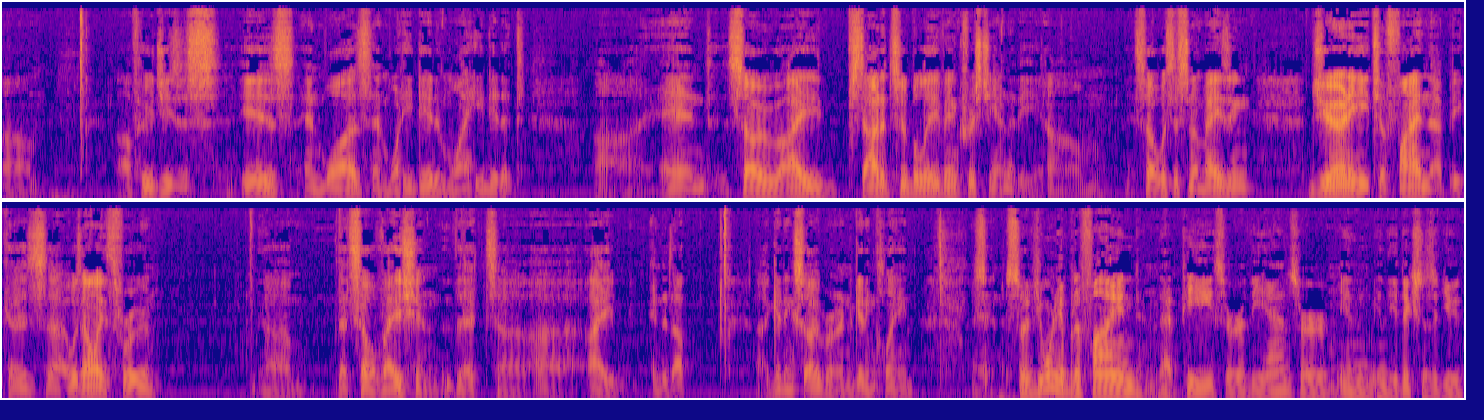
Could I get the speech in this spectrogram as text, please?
um, of who Jesus is and was, and what he did, and why he did it. Uh, and so I started to believe in Christianity. Um, so it was just an amazing journey to find that because uh, it was only through um, that salvation that uh, uh, I ended up uh, getting sober and getting clean. And So if you weren't able to find that peace or the answer in, in the addictions that you,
